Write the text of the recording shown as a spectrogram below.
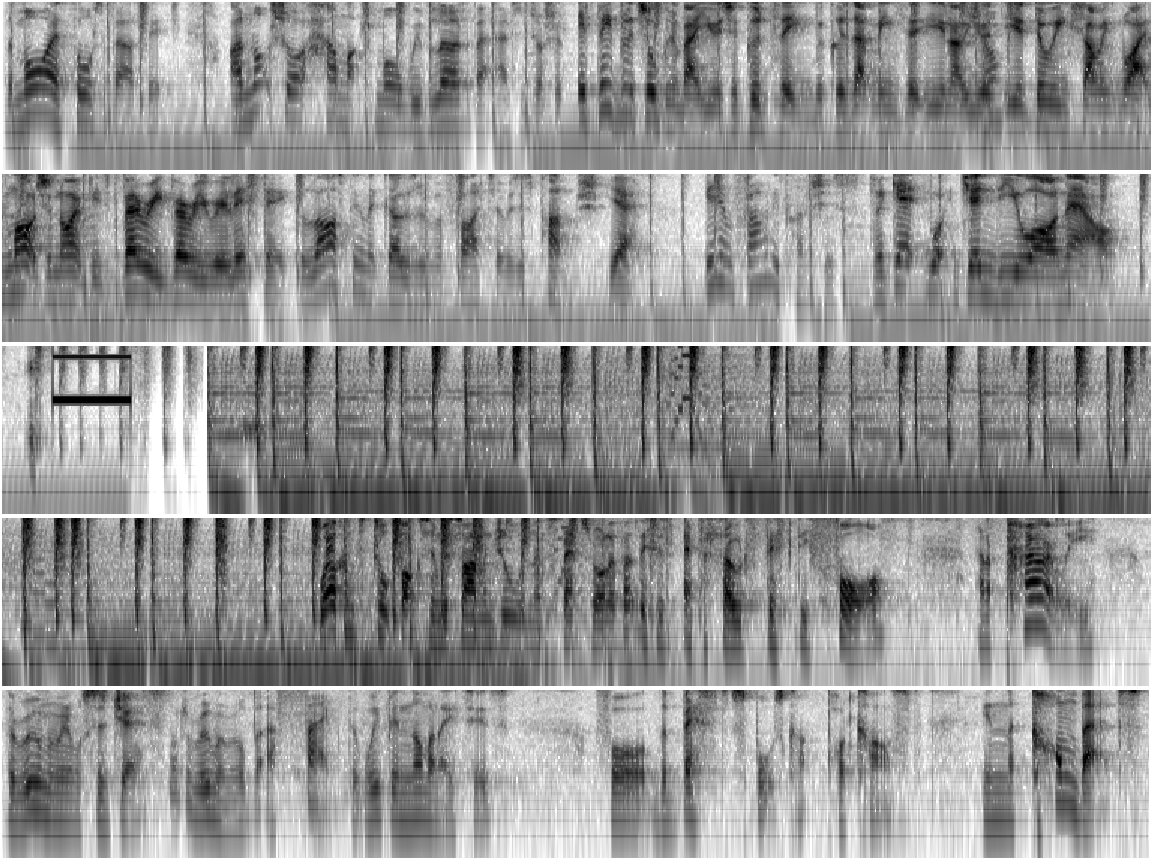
The more I thought about it, I'm not sure how much more we've learned about Anthony Joshua. If people are talking about you, it's a good thing because that means that you know you're, you're doing something right. March the 9th is very, very realistic. The last thing that goes with a fighter is his punch. Yeah. He didn't throw any punches. Forget what gender you are now. It's Welcome to Talk Boxing with Simon Jordan and Spencer Oliver. This is episode 54, and apparently the rumour mill suggests, not a rumour mill, but a fact, that we've been nominated for the best sports podcast in the combat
